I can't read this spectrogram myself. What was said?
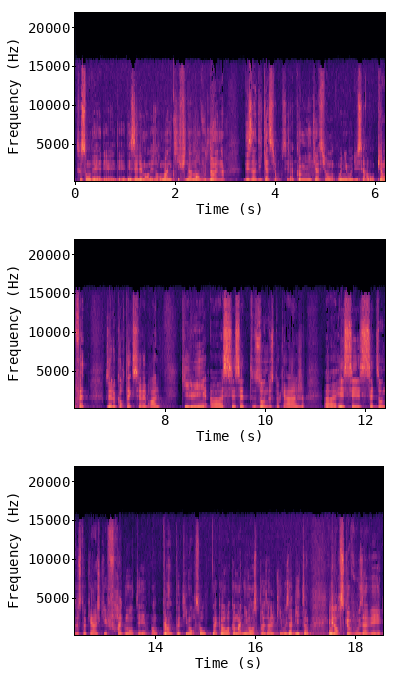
Ce sont des- des éléments, des hormones qui finalement vous donnent des indications, c'est la communication au niveau du cerveau. Puis en fait, vous avez le cortex cérébral qui, lui, euh, c'est cette zone de stockage, euh, et c'est cette zone de stockage qui est fragmentée en plein de petits morceaux, d'accord, comme un immense puzzle qui vous habite. Et lorsque vous avez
